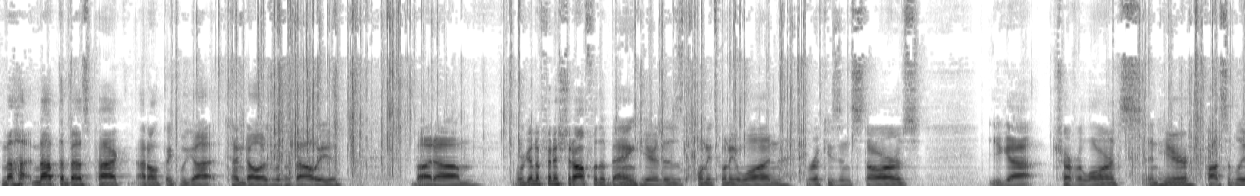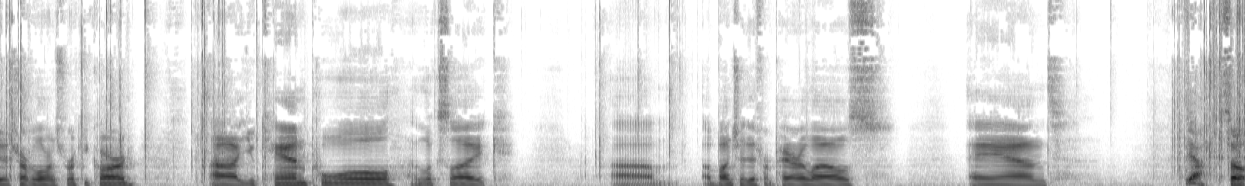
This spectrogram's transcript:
not not the best pack. I don't think we got $10 worth of value, but um, we're going to finish it off with a bang here. This is 2021 Rookies and Stars. You got Trevor Lawrence in here, possibly a Trevor Lawrence rookie card. Uh, you can pull, it looks like, um, a bunch of different parallels. And yeah, so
